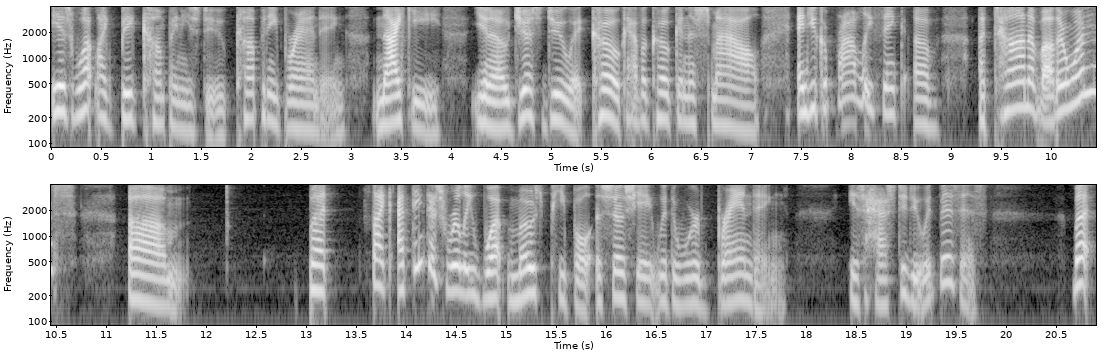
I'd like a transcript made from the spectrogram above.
is what like big companies do. Company branding. Nike you know just do it. Coke have a coke and a smile. And you could probably think of a ton of other ones um, but like i think that's really what most people associate with the word branding is has to do with business. But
